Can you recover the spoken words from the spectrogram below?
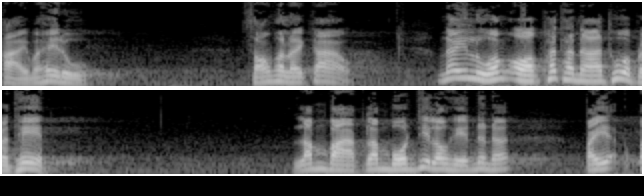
ถ่ายมาให้ดู2009ในหลวงออกพัฒนาทั่วประเทศลำบากลำบนที่เราเห็นเนี่ยนะไปไป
